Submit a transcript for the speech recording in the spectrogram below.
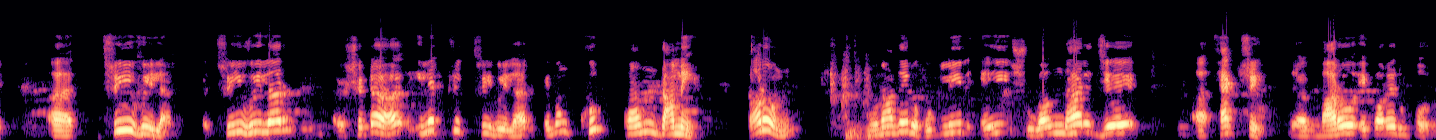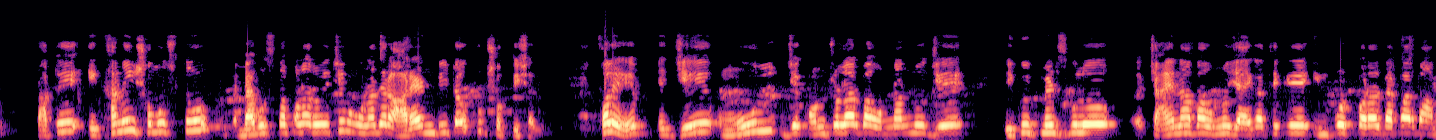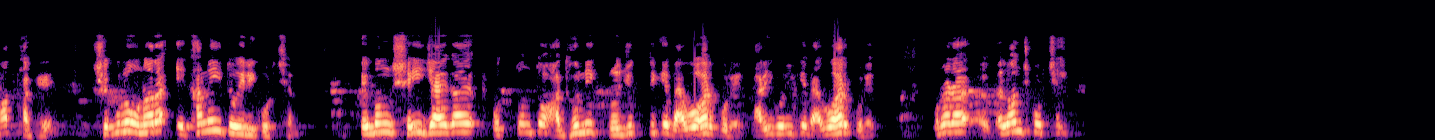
থ্রি হুইলার থ্রি হুইলার সেটা ইলেকট্রিক থ্রি হুইলার এবং খুব কম দামে। কারণ ওনাদের হুগলির এই সুগন্ধার যে ফ্যাক্টরি বারো একরের উপর তাতে এখানেই সমস্ত ব্যবস্থাপনা রয়েছে এবং ওনাদের আর অ্যান্ড ডিটাও খুব শক্তিশালী। ফলে যে মূল যে কন্ট্রোলার বা অন্যান্য যে ইকুইপমেন্টসগুলো চায়না বা অন্য জায়গা থেকে ইম্পোর্ট করার ব্যাপার বা আনার থাকে, সেগুলো ওনারা এখানেই তৈরি করছেন। এবং সেই জায়গায় অত্যন্ত আধুনিক প্রযুক্তিকে ব্যবহার করে, কারিগরিকে ব্যবহার করে ওনারা লঞ্চ করছেন।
